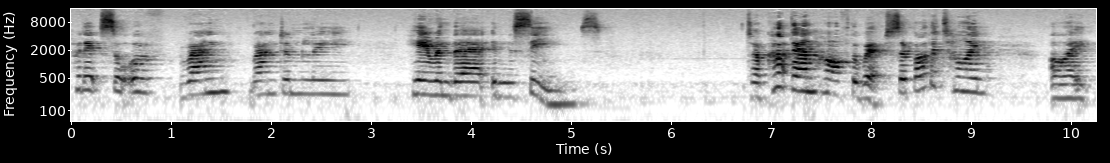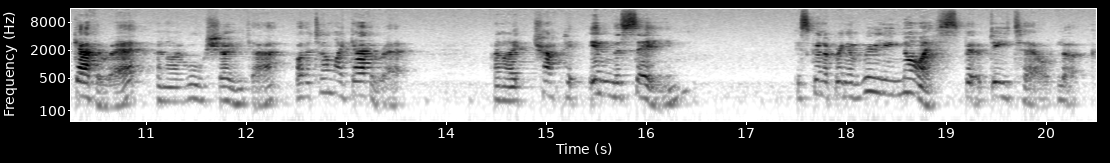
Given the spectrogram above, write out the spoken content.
Put it sort of ran randomly here and there in the seams. So I've cut down half the width. So by the time I gather it, and I will show you that, by the time I gather it and I trap it in the seam, it's going to bring a really nice bit of detail, look.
